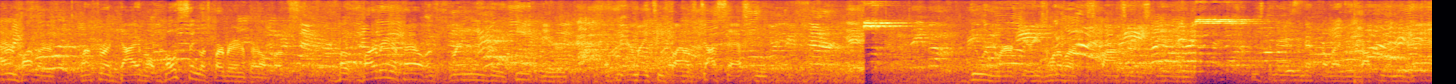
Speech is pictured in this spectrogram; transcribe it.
Aaron Butler went for a dive roll. Both singlets Barbarian Apparel folks. But Barbarian Apparel is bringing the heat here at the MIT Finals. Josh Sasky doing work here. He's one of our sponsors, and he's the the the legend, about to be a new dad.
